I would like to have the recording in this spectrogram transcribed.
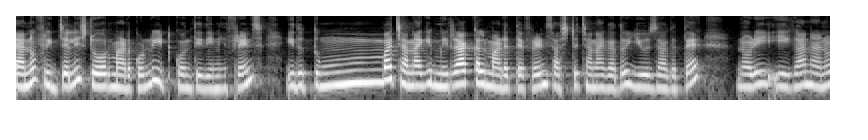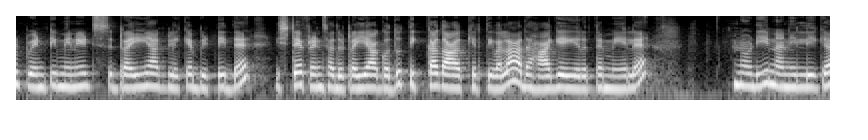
ನಾನು ಫ್ರಿಜ್ಜಲ್ಲಿ ಸ್ಟೋರ್ ಮಾಡಿಕೊಂಡು ಇಟ್ಕೊತಿದ್ದೀನಿ ಫ್ರೆಂಡ್ಸ್. ಇದು ತುಂಬ ಚೆನ್ನಾಗಿ ಮಿರಾಕಲ್ ಮಾಡುತ್ತೆ ಫ್ರೆಂಡ್ಸ್. ಅಷ್ಟು ಚೆನ್ನಾಗಿ ಅದು ಯೂಸ್ ಆಗುತ್ತೆ. ನೋಡಿ, ಈಗ ನಾನು ಟ್ವೆಂಟಿ ಮಿನಿಟ್ಸ್ ಡ್ರೈ ಆಗಲಿಕ್ಕೆ ಬಿಟ್ಟಿದ್ದೆ. ಇಷ್ಟೇ ಫ್ರೆಂಡ್ಸ್, ಅದು ಡ್ರೈ ಆಗೋದು. ತಿಕ್ಕಾಗಿ ಹಾಕಿರ್ತೀವಲ್ಲ, ಅದು ಹಾಗೆ ಇರುತ್ತೆ ಮೇಲೆ. ನೋಡಿ ನಾನು ಇಲ್ಲಿಗೆ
